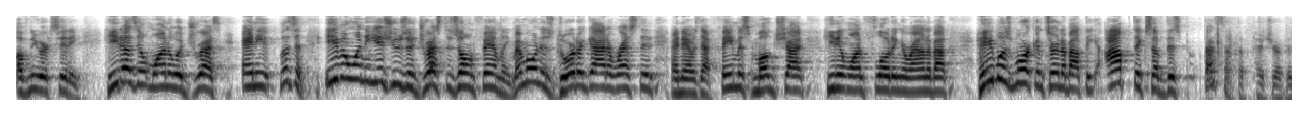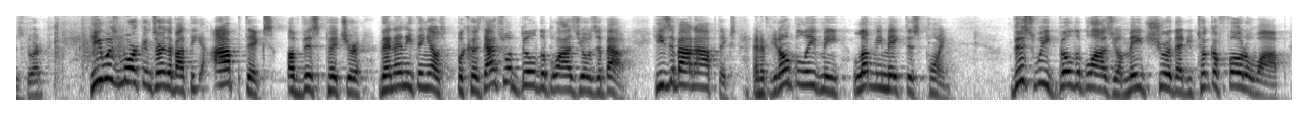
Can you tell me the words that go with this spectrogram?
of New York City. He doesn't want to address any listen, even when the issues addressed his own family. Remember when his daughter got arrested and there was that famous mugshot he didn't want floating around about? He was more concerned about the optics of this that's not the picture of his daughter. He was more concerned about the optics of this picture than anything else because that's what Bill de Blasio is about. He's about optics. And if you don't believe me, let me make this point. This week, Bill de Blasio made sure that he took a photo op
